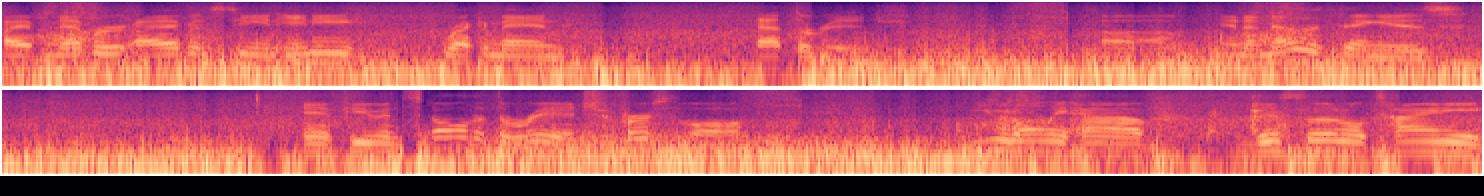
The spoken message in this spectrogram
I have never I haven't seen any recommend at the ridge. Um, and another thing is if you installed at the ridge, first of all, you would only have this little tiny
